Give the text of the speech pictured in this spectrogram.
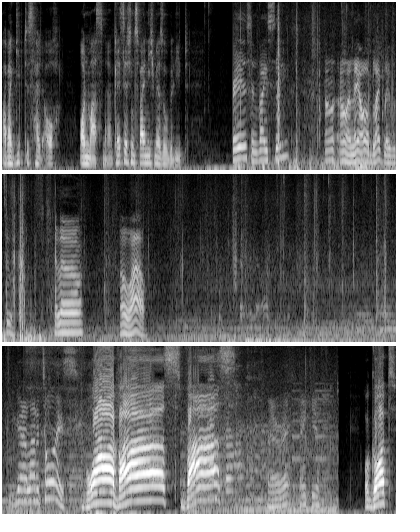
aber gibt es halt auch en masse, ne? PlayStation 2 nicht mehr so beliebt. and Vice City. Oh, oh, and they all black label too. Hello. Oh wow. You got a lot of toys. Boah, was? Was? All right, thank you. Oh Gott.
